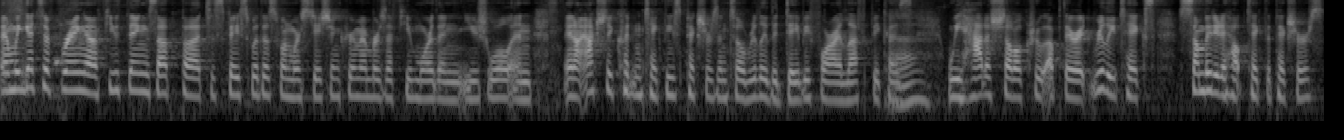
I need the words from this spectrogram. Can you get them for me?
And we get to bring a few things up uh, to space with us when we're station crew members, a few more than usual. And, and I actually couldn't take these pictures until really the day before I left because Ah. we had a shuttle crew up there. It really takes somebody to help take the pictures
